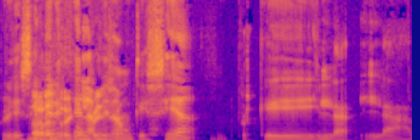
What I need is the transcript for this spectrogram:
Porque es Una que gran merece la recompensa. pena, aunque sea, porque la, la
